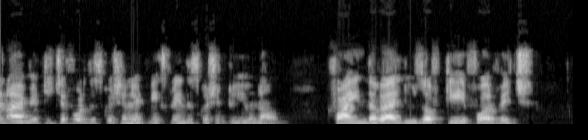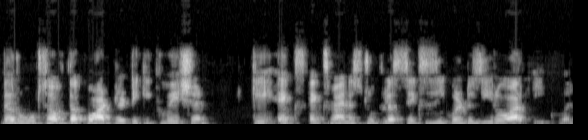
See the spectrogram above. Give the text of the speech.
everyone, I am your teacher for this question. Let me explain this question to you now. Find the values of k for which the roots of the quadratic equation kx x minus 2 plus 6 is equal to 0 are equal.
